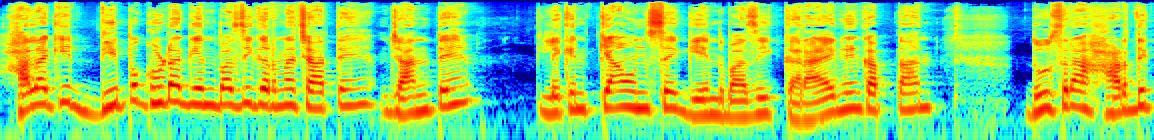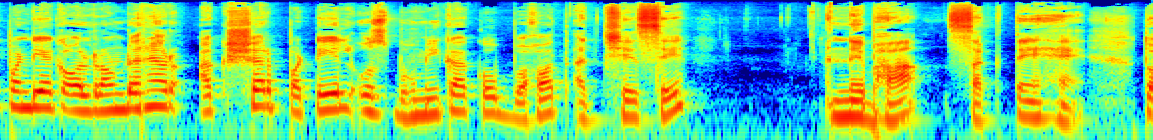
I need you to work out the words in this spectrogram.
हालाँकि दीपक हुडा गेंदबाजी करना चाहते हैं, जानते हैं, लेकिन क्या उनसे गेंदबाजी कराएँगे कप्तान? दूसरा हार्दिक पांड्या एक ऑलराउंडर है और अक्षर पटेल उस भूमिका को बहुत अच्छे से निभा सकते हैं। तो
